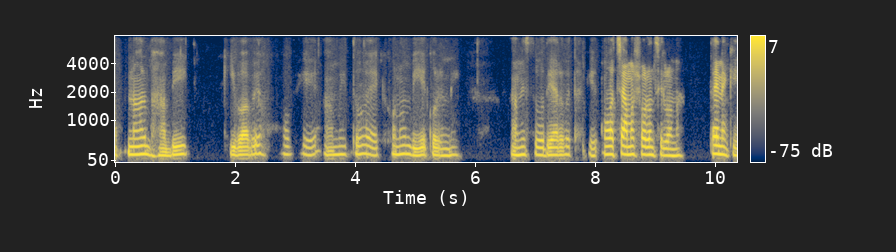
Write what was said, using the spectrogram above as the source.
আপনার ভাবি কীভাবে হবে? আমি তো এখনও বিয়ে করিনি। আমি সৌদি আরবে থাকি। ও আচ্ছা আমার স্মরণ ছিল না। তাই নাকি?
